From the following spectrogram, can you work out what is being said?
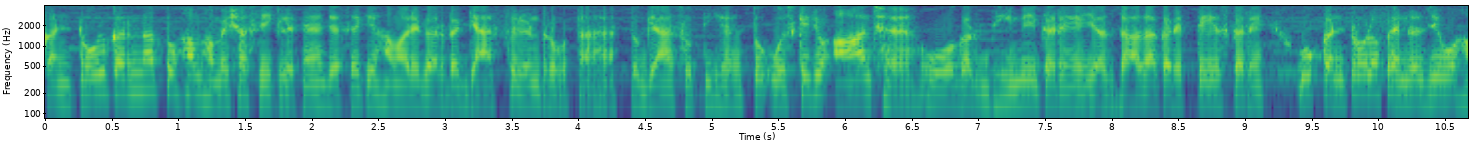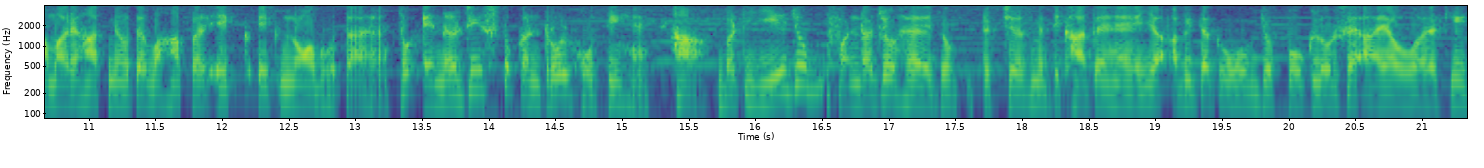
कंट्रोल करना तो हम हमेशा सीख लेते हैं, जैसे कि हमारे घर पे गैस सिलेंडर होता है तो गैस होती है तो उसके जो आँच है, वो अगर धीमी करें या ज़्यादा करें, तेज़ करें, वो कंट्रोल ऑफ़ एनर्जी वो हमारे हाथ में होता है, वहाँ पर एक एक नॉब होता है। तो एनर्जीज तो कंट्रोल होती हैं हाँ बट ये जो फंडा जो है, जो पिक्चर्स में दिखाते हैं, या अभी तक वो जो फोकलोर से आया हुआ है कि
